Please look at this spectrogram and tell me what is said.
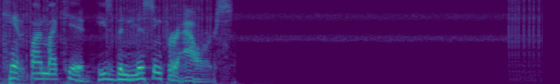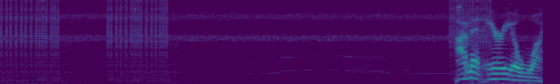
can't find my kid. He's been missing for hours. I'm at Area 1.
